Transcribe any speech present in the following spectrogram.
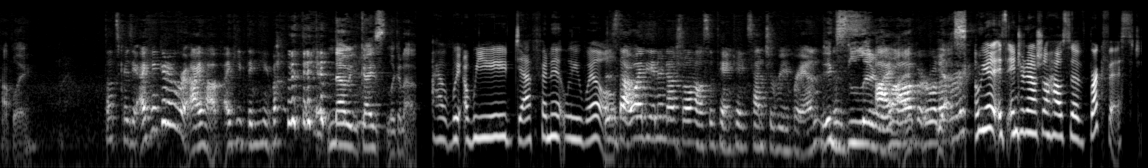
probably. that's crazy. I can't get over IHOP. I keep thinking about it. No, you guys look it up. Uh, we, uh, we definitely will. Is that why the International House of Pancakes had to rebrand? It's literally IHOP why. or whatever. Yes. Oh yeah, it's International House of Breakfast.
